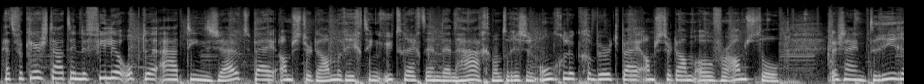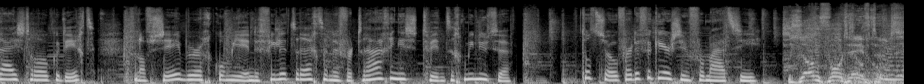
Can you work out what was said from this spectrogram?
Het verkeer staat in de file op de A10 Zuid bij Amsterdam richting Utrecht en Den Haag. Want er is een ongeluk gebeurd bij Amsterdam over Amstel. Er zijn drie rijstroken dicht. Vanaf Zeeburg kom je in de file terecht en de vertraging is 20 minuten. Tot zover de verkeersinformatie. Zandvoort heeft het.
